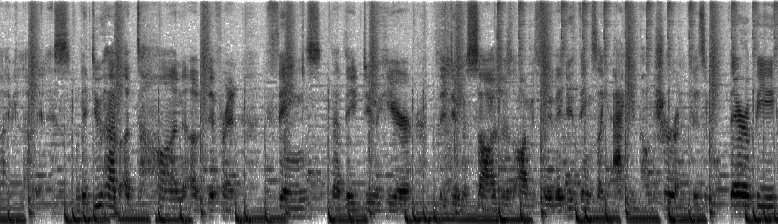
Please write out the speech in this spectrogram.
Ivy Laureles. They do have a ton of different things that they do here. They do massages, obviously. They do things like acupuncture and physical therapy.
